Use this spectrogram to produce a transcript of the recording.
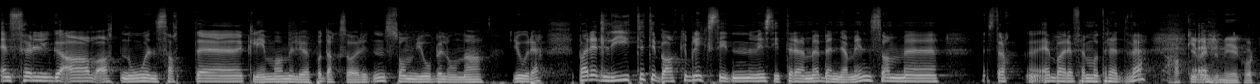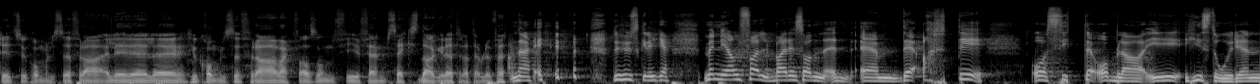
en følge av at noen satte klima og miljø på dagsorden, som jo Bellona gjorde. Bare et lite tilbakeblikk, siden vi sitter her med Benjamin, som eh, strak, er bare 35. Jeg har ikke veldig mye korttidshukommelse fra Eller, eller hukommelse fra hvert fall sånn fire-fem-seks dager etter at jeg ble født. Nei, du husker ikke. Men iallfall bare sånn Det er artig å sitte og bla i historien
